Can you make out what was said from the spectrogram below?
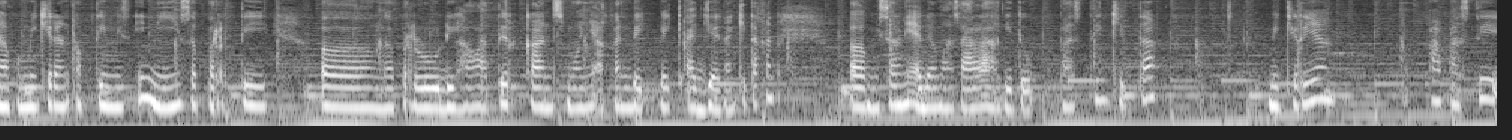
Nah, pemikiran optimis ini seperti eh, nggak uh, perlu dikhawatirkan, semuanya akan baik-baik aja. Nah, kita kan uh, misalnya ada masalah gitu, pasti kita mikirnya ah pasti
